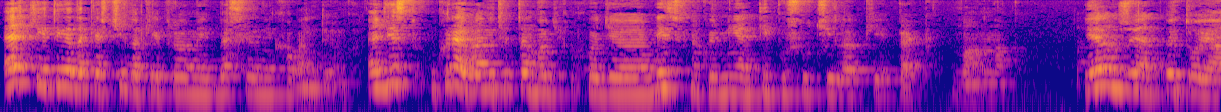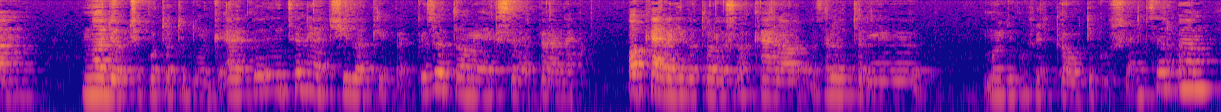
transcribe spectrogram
Egy-két érdekes csillagképről még beszélnék, ha van időnk. Egyrészt korábban említettem, hogy, hogy nézzük meg, hogy milyen típusú csillagképek vannak. Jellemzően öt olyan nagyobb csoportot tudunk elkülöníteni a csillagképek között, amelyek szerepelnek akár a hivatalos, akár az előtte lévő mondjuk úgy, hogy kaotikus rendszerben.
